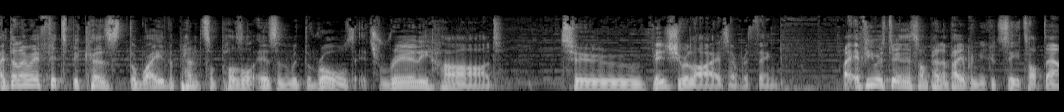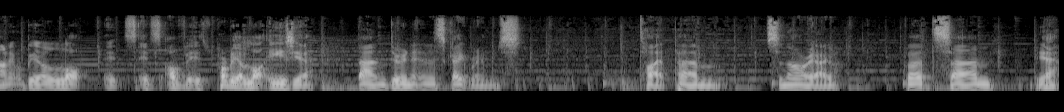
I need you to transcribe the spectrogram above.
I don't know if it's because the way the pencil puzzle is and with the rules, it's really hard to visualize everything. Like if you was doing this on pen and paper and you could see top down, it would be a lot. It's it's it's probably a lot easier than doing it in escape rooms type um, scenario. But um, yeah,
